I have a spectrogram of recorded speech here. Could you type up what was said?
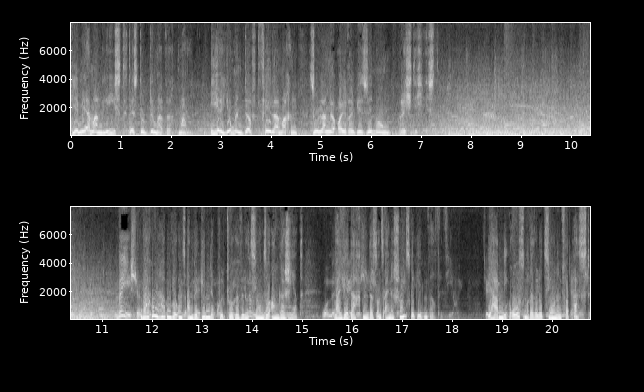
je mehr man liest, desto dümmer wird man. Ihr Jungen dürft Fehler machen, solange eure Gesinnung richtig ist. Warum haben wir uns am Beginn der Kulturrevolution so engagiert? Weil wir dachten, dass uns eine Chance gegeben wird. Wir haben die großen Revolutionen verpasst.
